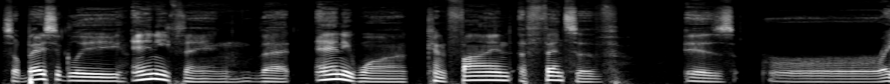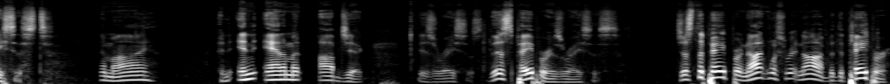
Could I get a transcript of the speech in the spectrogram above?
So basically, anything that anyone can find offensive is racist. Am I? An inanimate object is racist. This paper is racist. Just the paper, not what's written on it, but the paper.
